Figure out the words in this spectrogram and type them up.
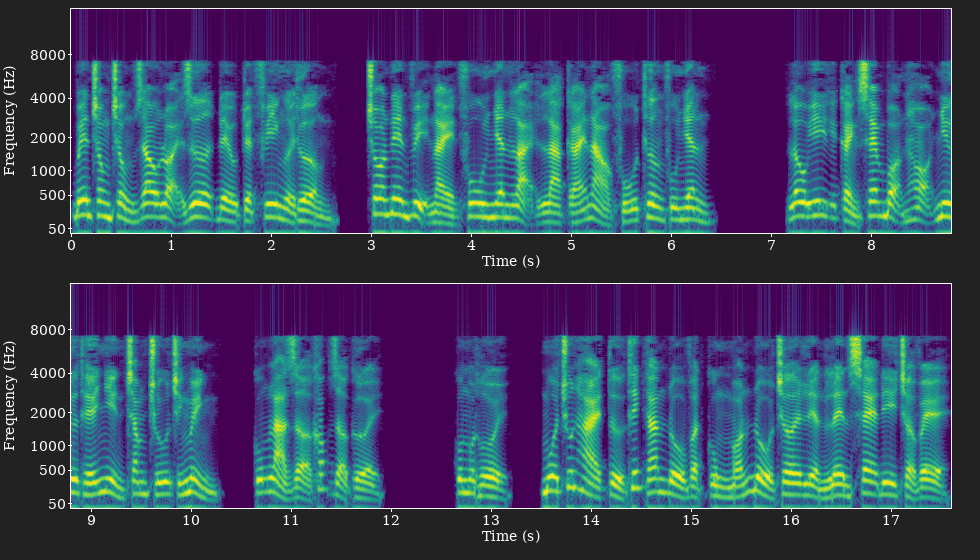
bên trong trồng rau loại dưa đều tuyệt phi người thường, cho nên vị này phu nhân lại là cái nào phú thương phu nhân. Lâu y cảnh xem bọn họ như thế nhìn chăm chú chính mình, cũng là dở khóc dở cười. Cùng một hồi, mua chút hài tử thích ăn đồ vật cùng món đồ chơi liền lên xe đi trở về.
